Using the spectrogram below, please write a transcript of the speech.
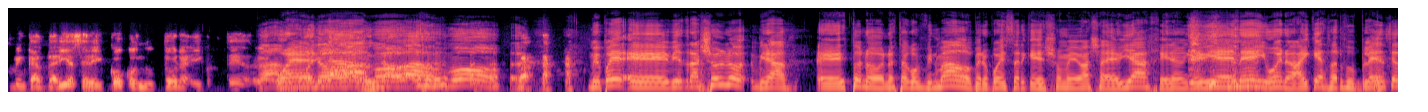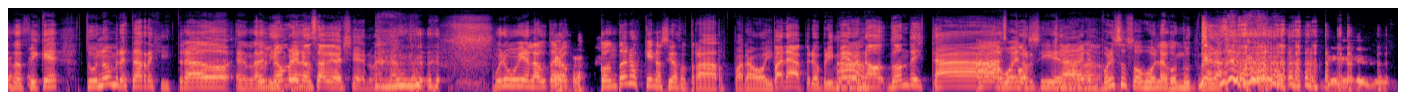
me encantaría ser el co-conductor ahí con ustedes. Vamos, Bueno, Laura, vamos. Me puede, eh, mientras yo lo. Mirá, eh, esto no, no está confirmado, pero puede ser que yo me vaya de viaje el año que viene. y bueno, hay que hacer suplencias, así que tu nombre está registrado en la Tu lista. nombre no sabe ayer. Bueno, muy bien, Lautaro. Contanos qué nos ibas a traer para hoy. Pará, pero primero, Ah. ¿no? ¿Dónde estás? ah, bueno, Por- sí, claro. Por eso sos vos la conductora. Bien.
